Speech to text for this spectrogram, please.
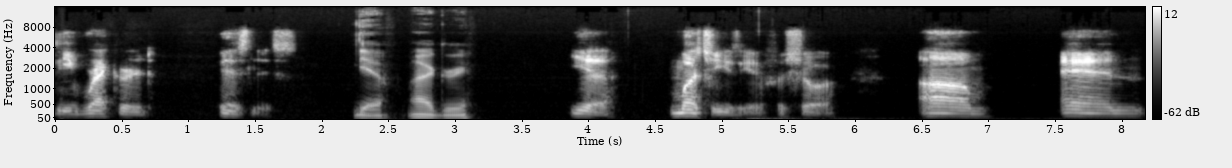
the record business. Yeah, I agree. Yeah, much easier for sure. Um, and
